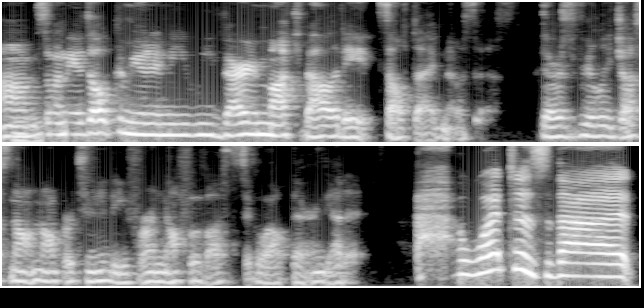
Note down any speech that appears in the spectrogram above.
Um, mm-hmm. So in the adult community, we very much validate self-diagnosis. There's really just not an opportunity for enough of us to go out there and get it. What does that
